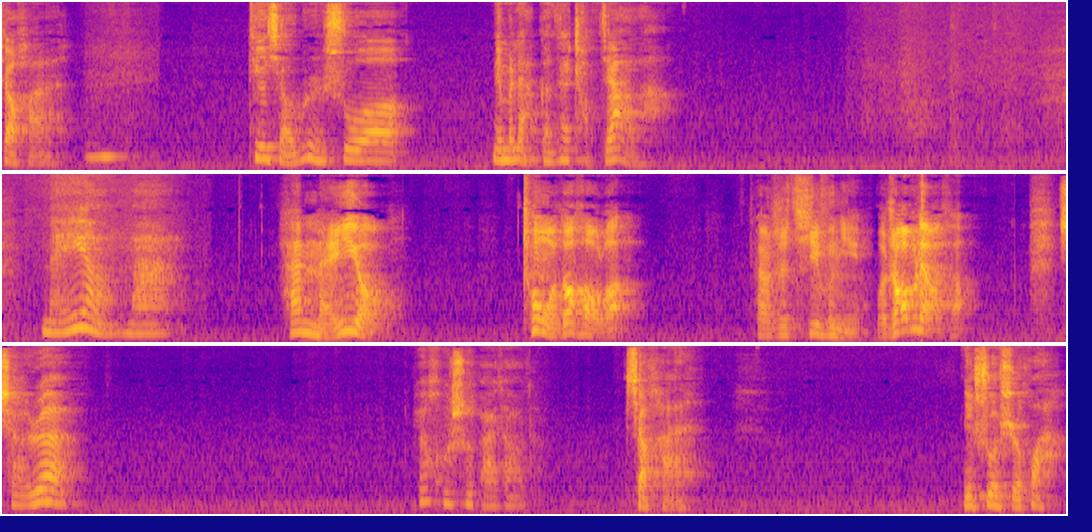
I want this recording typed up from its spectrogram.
小韩，听小润说，你们俩刚才吵架了。没有妈，还没有，冲我都吼了。他要是欺负你，我饶不了他。小润，别胡说八道的。小韩，你说实话，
